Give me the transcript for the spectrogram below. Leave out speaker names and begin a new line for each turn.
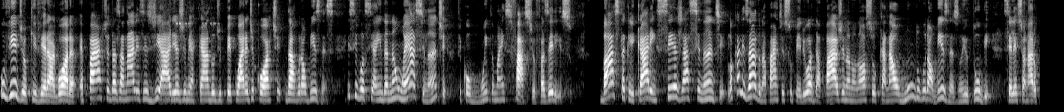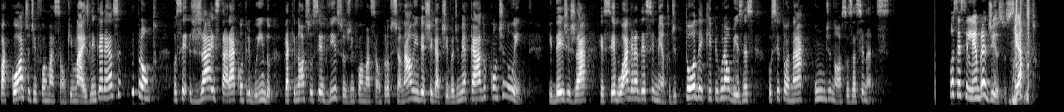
O vídeo que verá agora é parte das análises diárias de mercado de pecuária de corte da Rural Business. E se você ainda não é assinante, ficou muito mais fácil fazer isso. Basta clicar em Seja Assinante, localizado na parte superior da página no nosso canal Mundo Rural Business no YouTube, selecionar o pacote de informação que mais lhe interessa e pronto você já estará contribuindo para que nossos serviços de informação profissional e investigativa de mercado continuem. E desde já recebo o agradecimento de toda a equipe Rural Business por se tornar um de nossos assinantes.
Você se lembra disso, certo?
